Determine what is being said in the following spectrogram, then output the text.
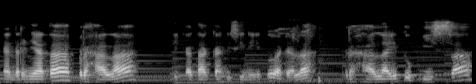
Dan ternyata berhala dikatakan di sini itu adalah berhala itu bisa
